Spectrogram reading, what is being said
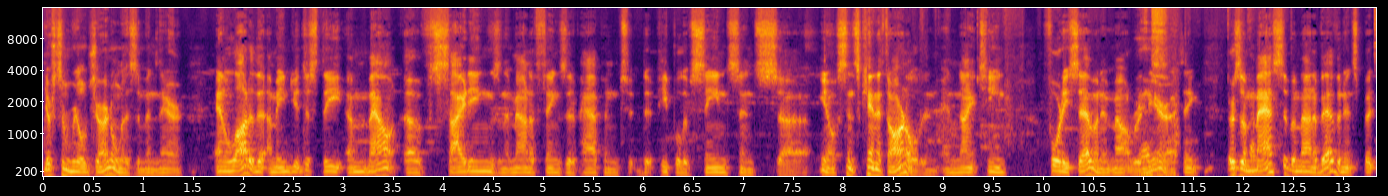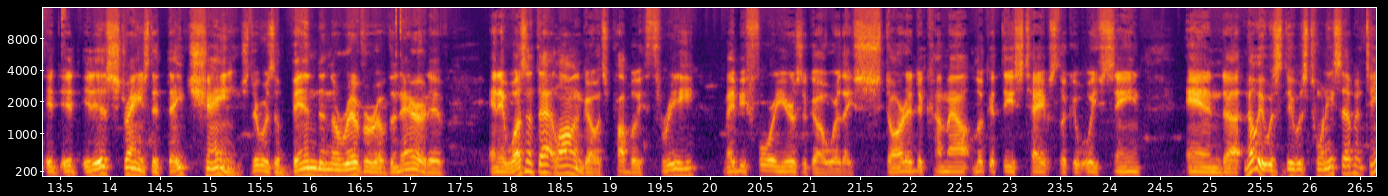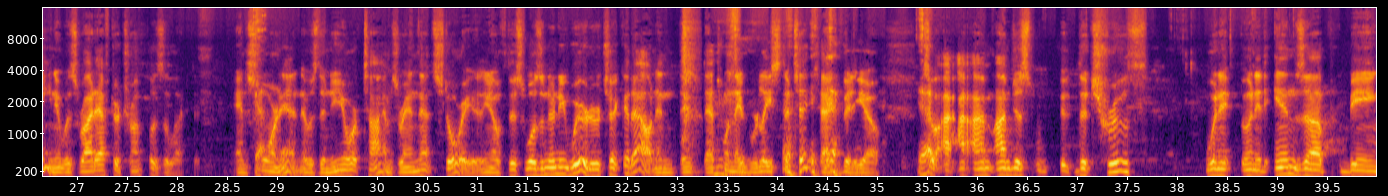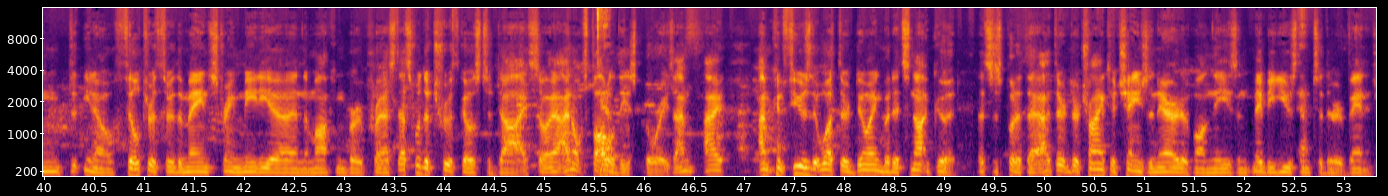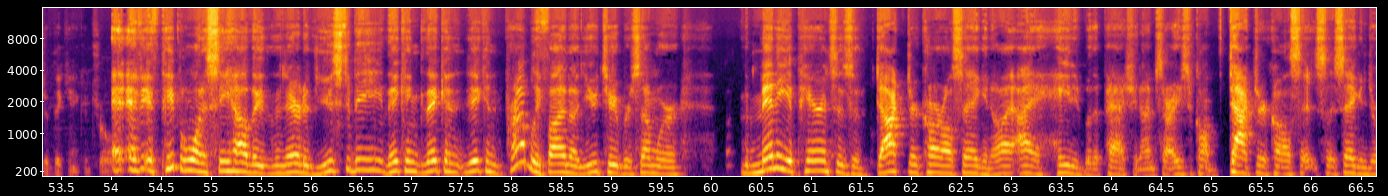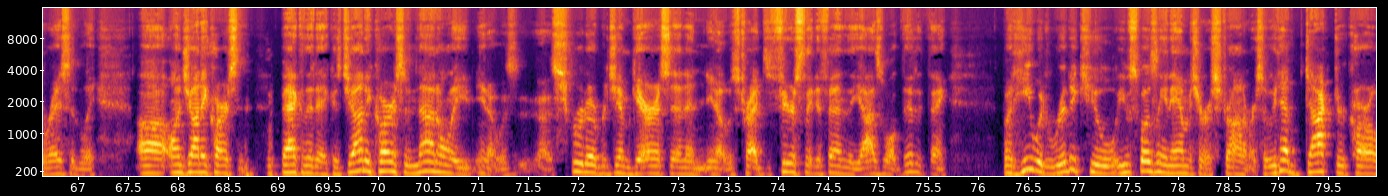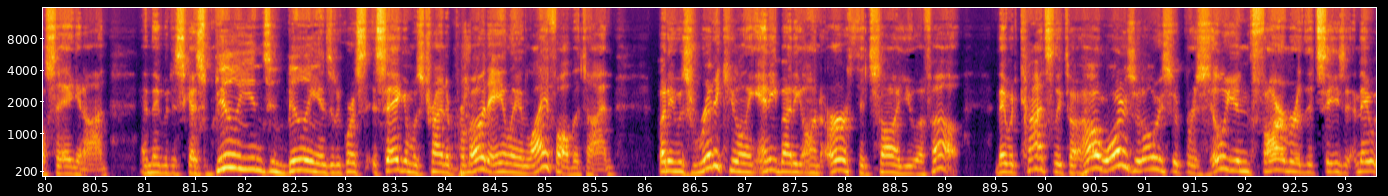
there's some real journalism in there and a lot of the i mean you just the amount of sightings and the amount of things that have happened that people have seen since uh, you know since kenneth arnold in, in 19 47 at Mount Rainier. Yes. I think there's a massive amount of evidence, but it, it, it is strange that they changed. There was a bend in the river of the narrative, and it wasn't that long ago. It's probably three, maybe four years ago, where they started to come out, look at these tapes, look at what we've seen. And uh, no, it was it was 2017. It was right after Trump was elected and sworn yeah. in. It was the New York Times ran that story. You know, if this wasn't any weirder, check it out. And they, that's when they released the Tic Tac yeah. video. Yep. So I, I'm I'm just the truth when it when it ends up being you know filtered through the mainstream media and the mockingbird press that's where the truth goes to die. So i, I don't follow these stories. I'm i i'm confused at what they're doing but it's not good. Let's just put it that they're, they're trying to change the narrative on these and maybe use them to their advantage if they can't control it. If, if people want to see how the, the narrative used to be they can they can they can probably find on youtube or somewhere the many appearances of Dr. Carl Sagan, I, I, hated with a passion. I'm sorry, I used to call him Dr. Carl Sagan derisively uh, on Johnny Carson back in the day, because Johnny Carson not only you know was uh, screwed over Jim Garrison and you know was tried to fiercely defend the Oswald did it thing, but he would ridicule. He was supposedly an amateur astronomer, so we'd have Dr. Carl Sagan on, and they would discuss billions and billions. And of course, Sagan was trying to promote alien life all the time, but he was ridiculing anybody on Earth that saw a UFO they would constantly talk, oh, why is it always a Brazilian farmer that sees it? And they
